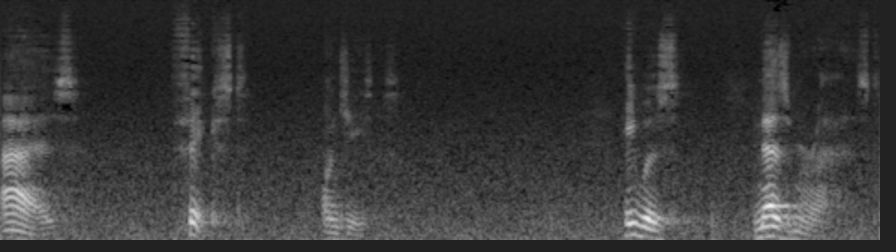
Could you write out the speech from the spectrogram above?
eyes fixed on Jesus. He was mesmerized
